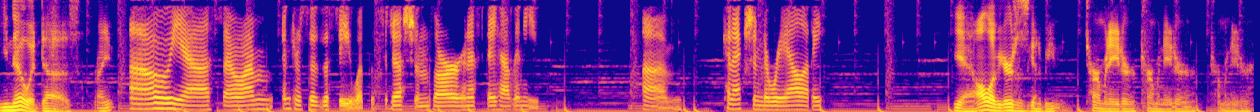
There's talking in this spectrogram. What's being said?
You know it does, right? Oh, yeah. So I'm interested to see what the suggestions are and if they have any um, connection to reality. Yeah, all of yours is going to be Terminator, Terminator, Terminator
